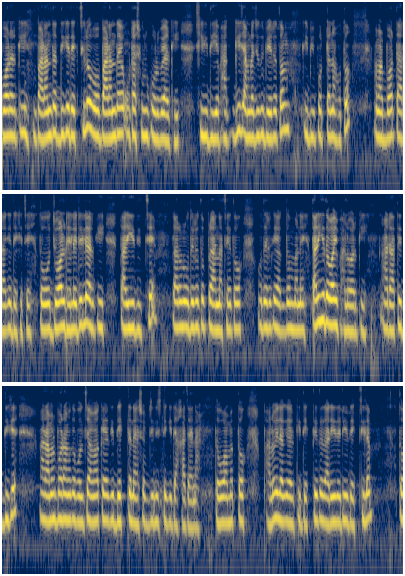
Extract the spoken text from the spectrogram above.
বর আর কি বারান্দার দিকে দেখছিল, ও বারান্দায় ওঠা শুরু করবে আর কি, সিঁড়ি দিয়ে। ভাগ্যিস আমরা যদি বেরোতাম, কি বিপদটা না হতো। আমার বর তার আগে দেখেছে, তো জল ঢেলে ঢেলে আর কি তাড়িয়ে দিচ্ছে। কারণ ওদেরও তো প্রাণ আছে, তো ওদেরকে একদম মানে তাড়িয়ে দেওয়াই ভালো আর কি। আর রাতের দিকে, আর আমার বর আমাকে বলছে, আমাকে আর কি দেখতে না, এসব জিনিস নাকি দেখা যায় না। তো আমার তো ভালোই লাগে আর কি, দেখতে তো দাঁড়িয়ে দাঁড়িয়ে দেখছিলাম। তো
